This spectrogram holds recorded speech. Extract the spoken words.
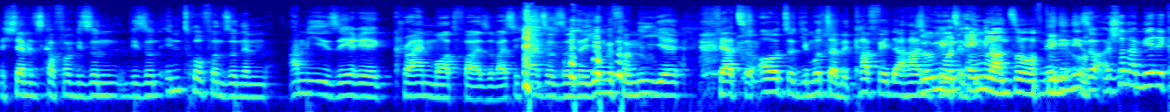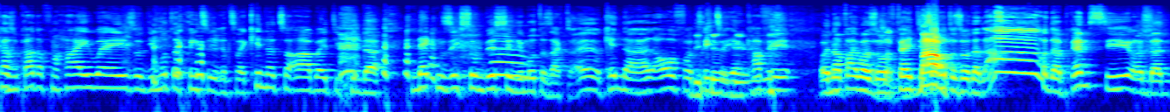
Ich stelle mir das gerade vor, wie so, ein, wie so ein Intro von so einem Ami-Serie Crime-Mordfall. So, weißt du, ich meine, so, so eine junge Familie fährt so Auto, die Mutter mit Kaffee in der Hand. so irgendwo in so die- England, so auf Nee, nee, nee, so, schon Amerika, so gerade auf dem Highway, so die Mutter bringt so ihre zwei Kinder zur Arbeit, die Kinder necken sich so ein bisschen, die Mutter sagt so, ey, Kinder, halt auf und Die trinkt so Kinder- ihren die- Kaffee und auf einmal so So, fällt dieses! Auto so und dann, ah, und dann bremst sie und dann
